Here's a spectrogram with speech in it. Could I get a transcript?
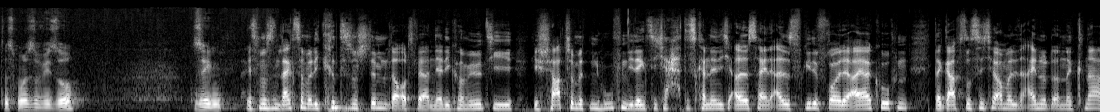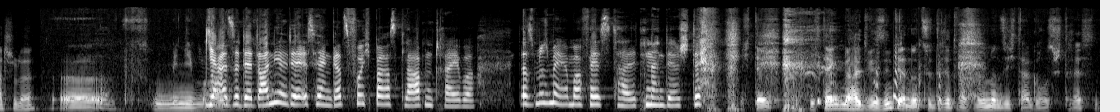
Das mal sowieso. Deswegen. Jetzt müssen langsam mal die kritischen Stimmen laut werden. Ja, die Community, die schaut schon mit den Hufen, die denkt sich, ach, das kann ja nicht alles sein, alles Friede, Freude, Eierkuchen. Da gab es doch sicher auch mal den einen oder anderen Knatsch, oder? Äh, minimal. Ja, also der Daniel, der ist ja ein ganz furchtbarer Sklaventreiber. Das müssen wir ja mal festhalten an der Stelle. Ich denke ich denk mir halt, wir sind ja nur zu dritt, was will man sich da groß stressen?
